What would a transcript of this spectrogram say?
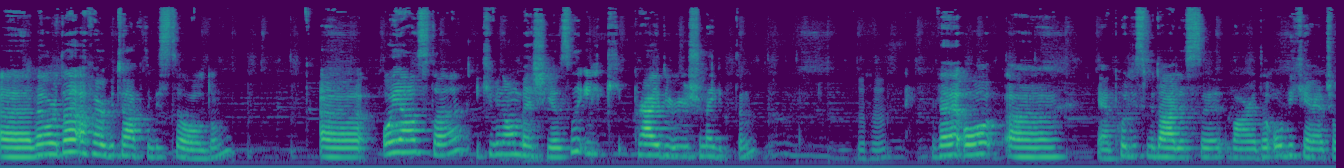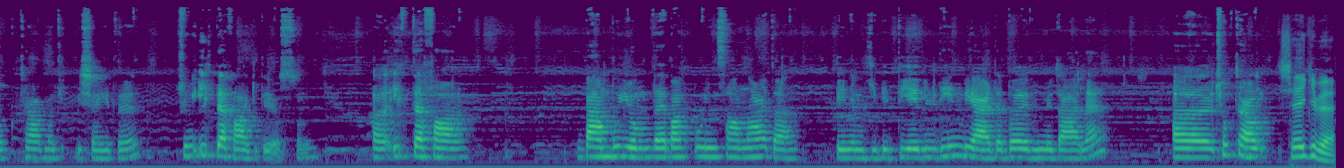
Ee, ve orada AF örgütü aktivisti oldum. Ee, o yazda 2015 yazı ilk Pride yürüyüşüme gittim. Hı hı. Ve o e, yani polis müdahalesi vardı. O bir kere çok travmatik bir şeydi. Çünkü ilk defa gidiyorsun. E, ilk defa ben buyum ve bak bu insanlar da benim gibi diyebildiğin bir yerde böyle bir müdahale. Ee, çok. Yani şey gibi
